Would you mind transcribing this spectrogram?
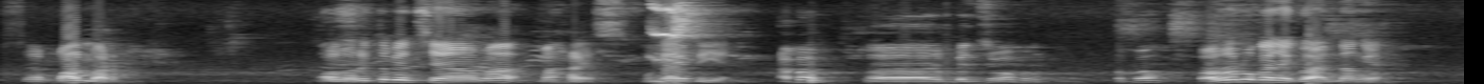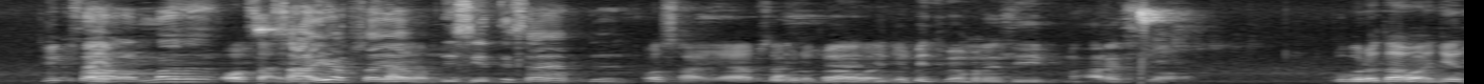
Siapa? Palmer. Palmer itu benchnya Ma Mahrez, pengganti ya. apa eh, bench apa apa Palmer bukannya gelandang ya? Dia ke sayap Palmer Oh, sayap. sayap. sayap Sayap. di City sayap deh Oh sayap, saya baru tahu itu bench membernya si Mahrez loh Gue baru tahu anjir.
